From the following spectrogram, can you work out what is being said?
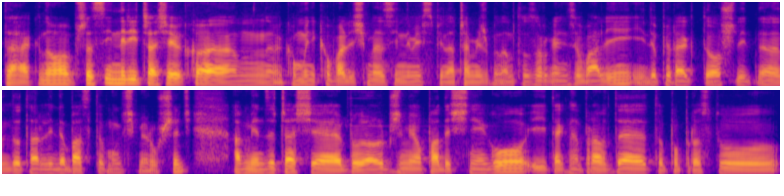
Tak, no przez InReacha się em, komunikowaliśmy z innymi wspinaczami, żeby nam to zorganizowali i dopiero jak doszli, e, dotarli do bazy, to mogliśmy ruszyć, a w międzyczasie były olbrzymie opady śniegu i tak naprawdę to po prostu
